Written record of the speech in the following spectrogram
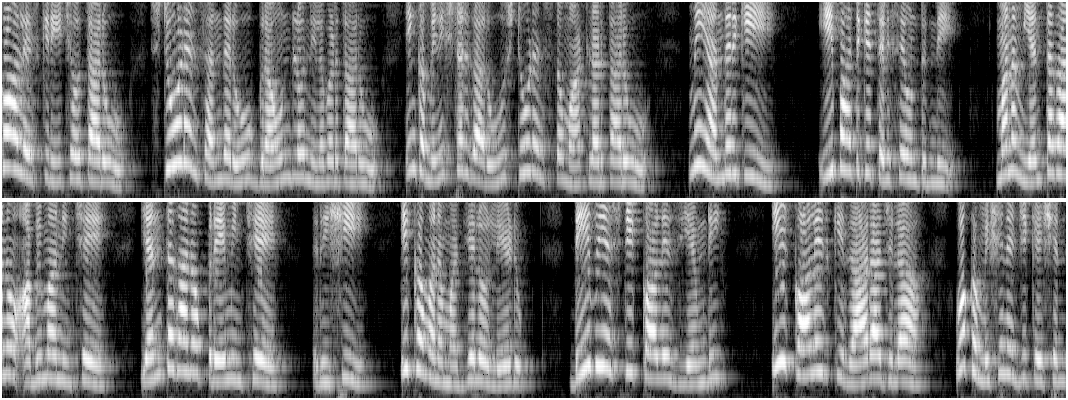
కాలేజ్కి రీచ్ అవుతారు. స్టూడెంట్స్ అందరూ గ్రౌండ్లో నిలబడతారు. ఇంకా మినిస్టర్ గారు స్టూడెంట్స్తో మాట్లాడతారు. మీ అందరికీ ఈ పాటికే తెలిసే ఉంటుంది. మనం ఎంతగానో అభిమానించే ఎంతగానో ప్రేమించే రిషి ఇక మన మధ్యలో లేడు. DBST college MD. ఈ కాలేజ్కి రారాజులా ఒక మిషన్ ఎడ్యుకేషన్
